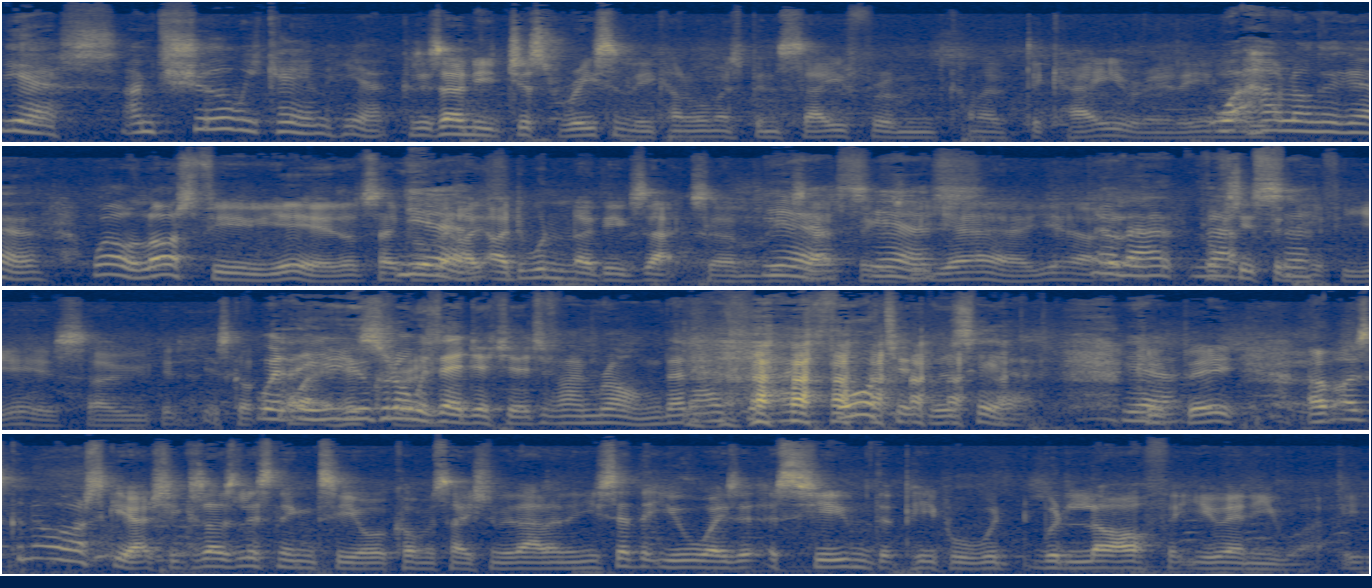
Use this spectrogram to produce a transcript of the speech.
Yes, I'm sure we came here. Because it's only just recently kind of almost been saved from kind of decay, really. you What? How long ago? Well, the last few years, I'd say probably, Yes. I, I wouldn't know the exact, um, Yes, exact figures, but yeah, yeah. No, that- Obviously, it's been uh, here for years, so it, it's got Well, you, you can always edit it if I'm wrong, but I, th- I thought it was here. Yeah. Could be. Um, I was going to ask you actually because I was listening to your conversation with Alan, and you said that you always assumed that people would, would laugh at you anyway.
